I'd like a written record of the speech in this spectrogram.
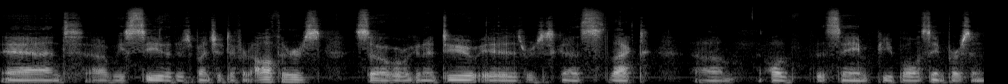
And uh, we see that there's a bunch of different authors. So what we're going to do is we're just going to select um, all of the same people, same person,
